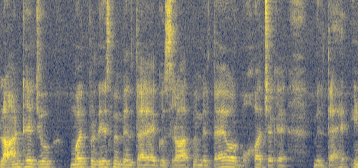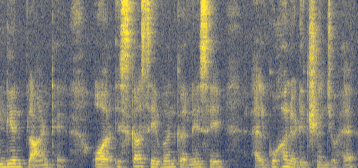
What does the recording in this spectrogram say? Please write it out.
प्लांट है, जो मध्य प्रदेश में मिलता है, गुजरात में मिलता है और बहुत जगह मिलता है इंडियन प्लांट है। और इसका सेवन करने से अल्कोहल एडिक्शन जो है,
